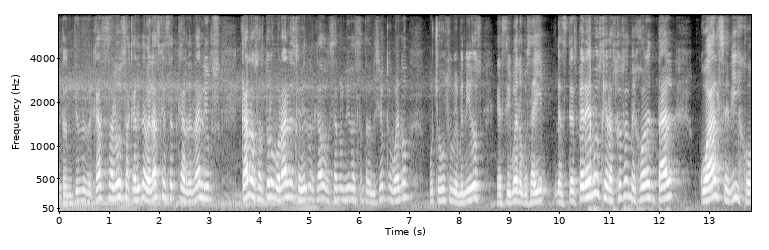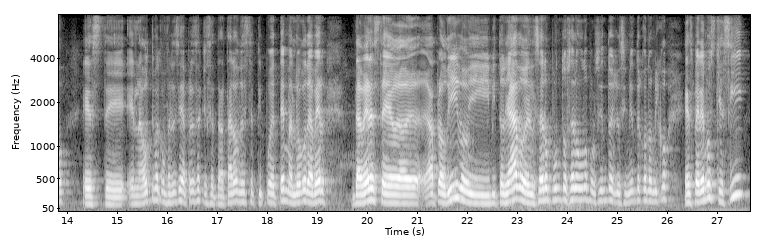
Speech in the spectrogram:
transmitir desde casa. Saludos a Karina Velázquez, Ed Cardenaliux, Carlos Arturo Morales, Javier Mercado, que se han unido a esta transmisión. Qué bueno, mucho gusto, bienvenidos. Este, y bueno, pues ahí, este, esperemos que las cosas mejoren tal cual se dijo este, en la última conferencia de prensa que se trataron de este tipo de temas, luego de haber de haber este, eh, aplaudido y vitoreado el 0.01% de crecimiento económico, esperemos que sí,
